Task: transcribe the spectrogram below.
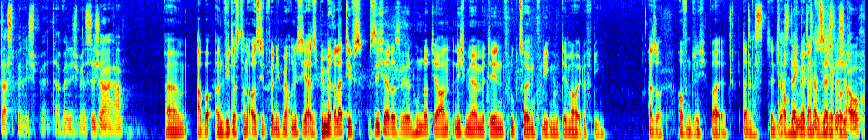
Das bin ich mir, da bin ich mir sicher, ja. Ähm, aber und wie das dann aussieht, bin ich mir auch nicht sicher. Also ich bin mir relativ sicher, dass wir in 100 Jahren nicht mehr mit den Flugzeugen fliegen, mit denen wir heute fliegen. Also hoffentlich, weil dann sind die das auch nicht denke mehr ganz sicher, tatsächlich glaube ich. auch.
